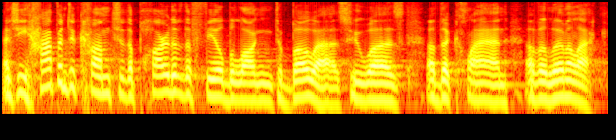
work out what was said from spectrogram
And she happened to come to the part of the field belonging to Boaz, who was of the clan of Elimelech.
